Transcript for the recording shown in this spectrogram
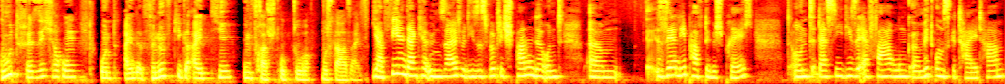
gute Versicherung und eine vernünftige IT-Infrastruktur muss da sein. Ja, vielen Dank, Herr Ünsal, für dieses wirklich spannende und ähm, sehr lebhafte Gespräch und dass Sie diese Erfahrung äh, mit uns geteilt haben.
